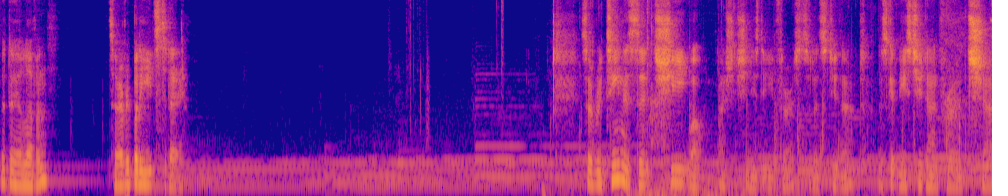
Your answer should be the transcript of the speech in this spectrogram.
The day 11. So everybody eats today. So routine is that she, well, actually she needs to eat first, so let's do that. Let's get these two down for a chat.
